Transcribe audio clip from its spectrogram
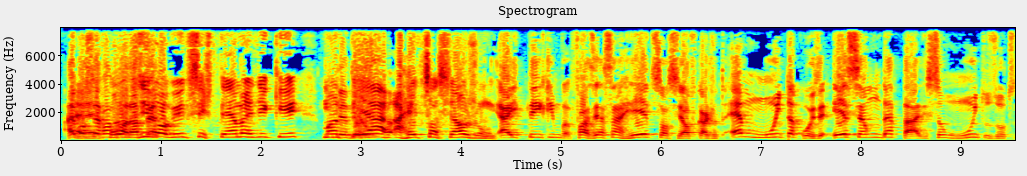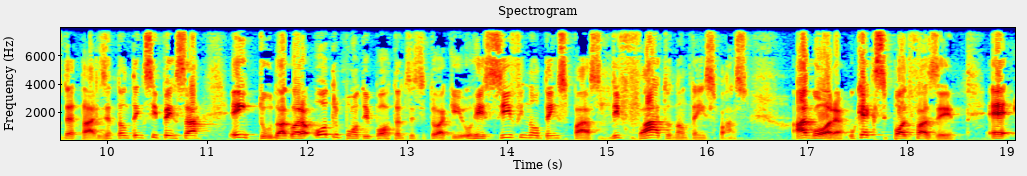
Aí É, você vai foram morar perto- desenvolvidos sistemas de que manter a, a rede social junto. Aí tem que fazer essa rede social ficar junto. É muita coisa. Esse é um detalhe, são muitos outros detalhes. Então tem que se pensar em tudo. Agora, outro ponto importante que você citou aqui: o Recife não tem espaço. De fato, não tem espaço. Agora, o que é que se pode fazer? É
